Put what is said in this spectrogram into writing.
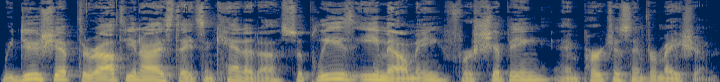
We do ship throughout the United States and Canada, so please email me for shipping and purchase information.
